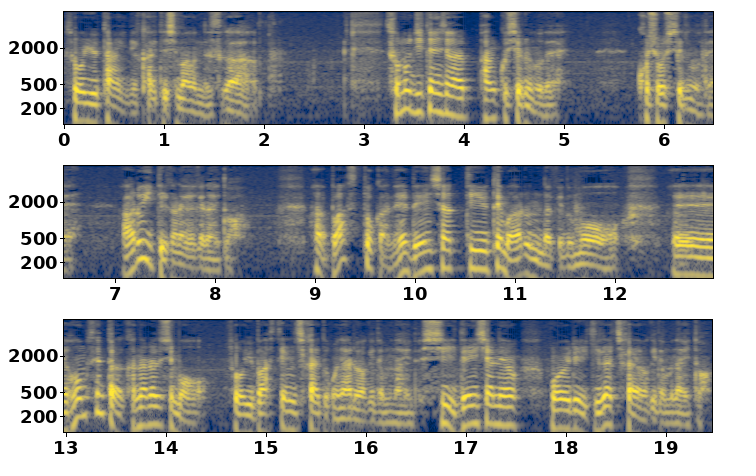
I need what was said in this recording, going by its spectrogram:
そういう単位で買えてしまうんですがその自転車がパンクしてるので故障してるので歩いていかなきゃいけないと。まあ、バスとかね電車っていう手もあるんだけども、えー、ホームセンターが必ずしもそういうバス停に近いところにあるわけでもないですし電車の最寄り駅が近いわけでもないと、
